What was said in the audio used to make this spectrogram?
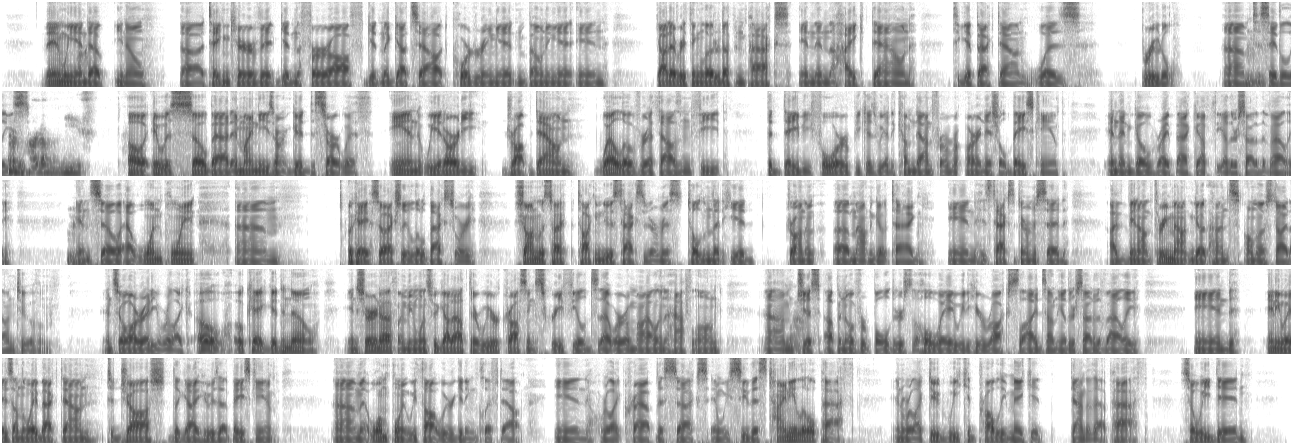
Then we end up, you know, uh, taking care of it, getting the fur off, getting the guts out, quartering it and boning it, and got everything loaded up in packs. And then the hike down to get back down was brutal, um, mm-hmm. to say the least. Hard on the knees. Oh, it was so bad, and my knees aren't good to start with. And we had already dropped down well over a thousand feet the day before because we had to come down from our initial base camp and then go right back up the other side of the valley. Mm-hmm. And so at one point, um, okay, so actually a little backstory. Sean was t- talking to his taxidermist, told him that he had drawn a, a mountain goat tag, and his taxidermist said, I've been on three mountain goat hunts, almost died on two of them. And so already we're like, oh, okay, good to know. And sure enough, I mean, once we got out there, we were crossing scree fields that were a mile and a half long, um, wow. just up and over boulders the whole way. We'd hear rock slides on the other side of the valley. And, anyways, on the way back down to Josh, the guy who was at base camp, um, at one point we thought we were getting cliffed out. And we're like, crap, this sucks. And we see this tiny little path. And we're like, dude, we could probably make it down to that path. So we did.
